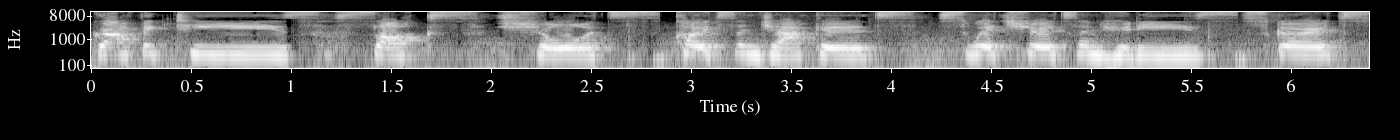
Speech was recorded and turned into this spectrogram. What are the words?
graphic tees, socks, shorts, coats and jackets, sweatshirts and hoodies, skirts,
